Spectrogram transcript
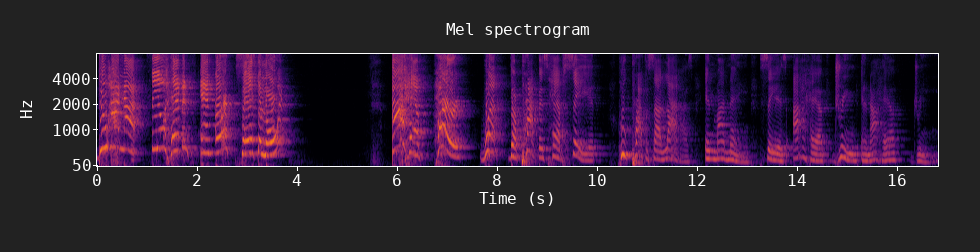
Do I not fill heaven and earth, says the Lord? I have heard what the prophets have said, who prophesy lies in my name, says, I have dreamed and I have dreamed.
